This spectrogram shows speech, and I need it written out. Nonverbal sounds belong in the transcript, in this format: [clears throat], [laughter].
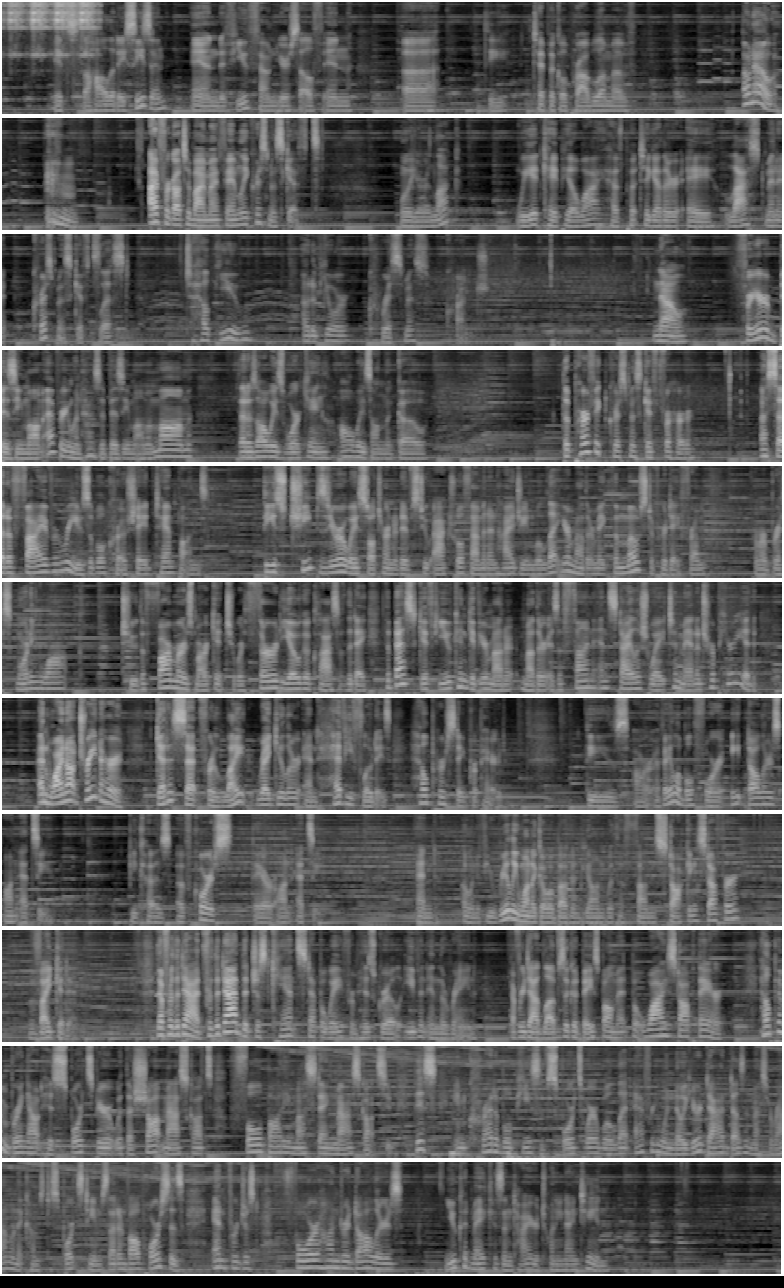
it's the holiday season, and if you've found yourself in uh, the typical problem of, oh no, [clears throat] I forgot to buy my family Christmas gifts. Well, you're in luck. We at KPLY have put together a last minute Christmas gifts list to help you out of your Christmas crunch. Now, for your busy mom, everyone has a busy mom, a mom that is always working, always on the go. The perfect Christmas gift for her a set of five reusable crocheted tampons. These cheap, zero waste alternatives to actual feminine hygiene will let your mother make the most of her day from, from her brisk morning walk to the farmer's market to her third yoga class of the day. The best gift you can give your mother, mother is a fun and stylish way to manage her period. And why not treat her? Get a set for light, regular, and heavy flow days. Help her stay prepared. These are available for $8 on Etsy. Because, of course, they are on Etsy. And, oh, and if you really want to go above and beyond with a fun stocking stuffer, Vicodin. Now, for the dad, for the dad that just can't step away from his grill even in the rain. Every dad loves a good baseball mitt, but why stop there? Help him bring out his sports spirit with a Shop Mascots full body Mustang mascot suit. This incredible piece of sportswear will let everyone know your dad doesn't mess around when it comes to sports teams that involve horses. And for just $400, you could make his entire 2019.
